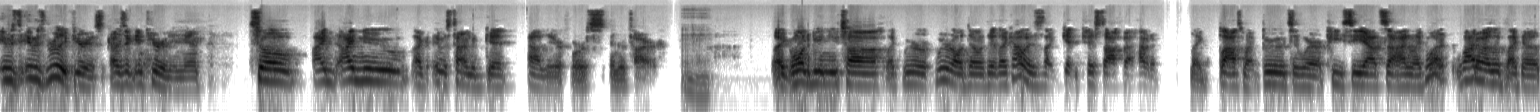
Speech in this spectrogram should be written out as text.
It was it was really furious. I was like infuriating, man. So I I knew like it was time to get out of the Air Force and retire. Mm-hmm. Like I wanted to be in Utah. Like we were we were all done with it. Like I was like getting pissed off about having to like blouse my boots and wear a PC outside. I'm like, what? Why do I look like a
